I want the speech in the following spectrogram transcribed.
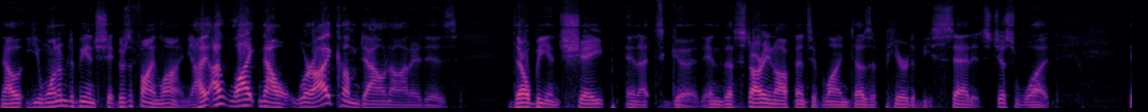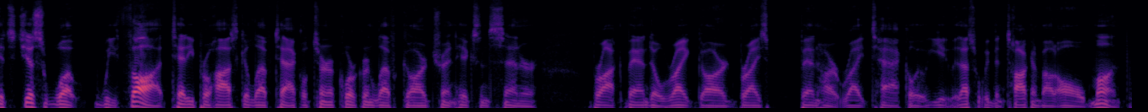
Now you want them to be in shape. There's a fine line. I, I like now where I come down on it is they'll be in shape and that's good. And the starting offensive line does appear to be set. It's just what it's just what we thought. Teddy Prochazka left tackle, Turner Corcoran left guard, Trent Hixson center, Brock Bando right guard, Bryce Benhart right tackle. You, that's what we've been talking about all month.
